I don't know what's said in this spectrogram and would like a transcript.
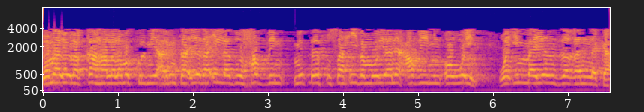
wamaa yulaqaaha lalama kulmiya arrintaa iyadaa ilaa duu xadin mid dheef u saaxiiba mooyaane cadiimin oo weyn wa imaa yanzagannaka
